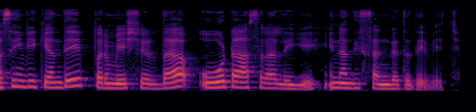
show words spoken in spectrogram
ਅਸੀਂ ਵੀ ਕਹਿੰਦੇ ਪਰਮੇਸ਼ਰ ਦਾ ਓਟ ਆਸਰਾ ਲਈਏ ਇਹਨਾਂ ਦੀ ਸੰਗਤ ਦੇ ਵਿੱਚ।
